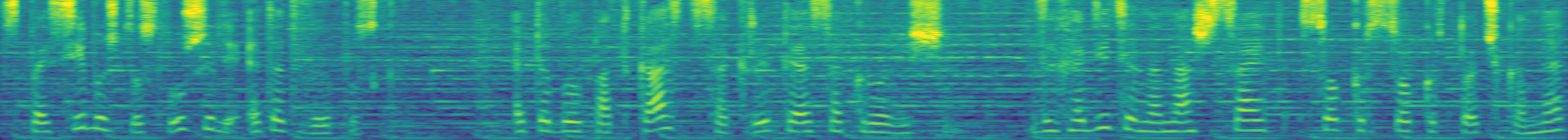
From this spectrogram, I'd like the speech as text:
Спасибо, что слушали этот выпуск. Это был подкаст «Сокрытое сокровище». Заходите на наш сайт soccersoccer.net,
